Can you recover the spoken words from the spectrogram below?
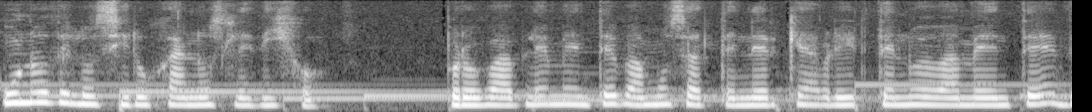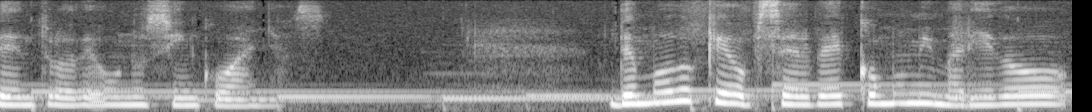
uno de los cirujanos le dijo, probablemente vamos a tener que abrirte nuevamente dentro de unos cinco años. De modo que observé cómo mi marido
